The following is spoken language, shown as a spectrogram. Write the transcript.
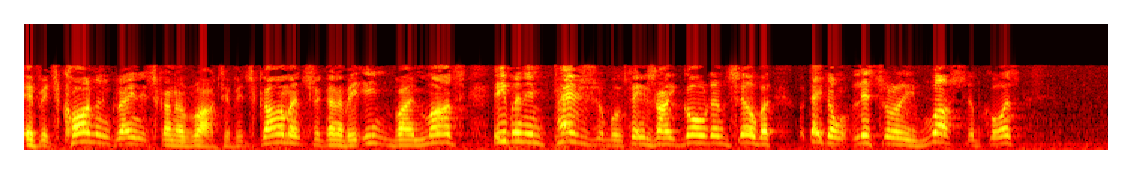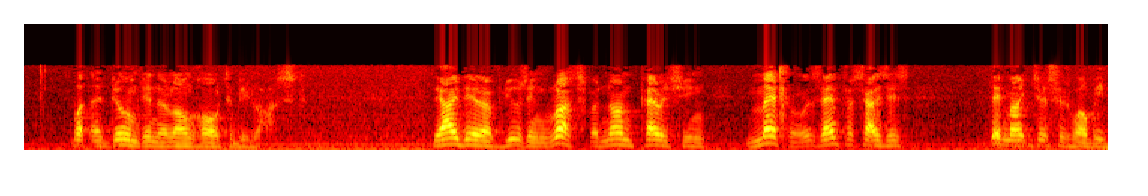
if it's corn and grain, it's going to rot. If it's garments, they're going to be eaten by moths. Even imperishable things like gold and silver, they don't literally rust, of course, but they're doomed in the long haul to be lost. The idea of using rust for non perishing metals emphasizes they might just as well be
